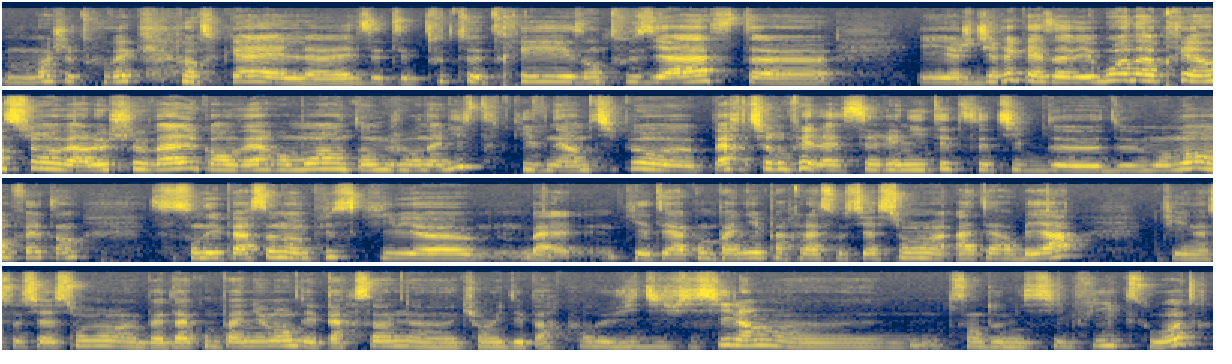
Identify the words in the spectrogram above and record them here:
Moi je trouvais qu'en tout cas elles, étaient toutes très enthousiastes. Euh, et je dirais qu'elles avaient moins d'appréhension envers le cheval qu'envers moi en tant que journaliste, qui venait un petit peu euh, perturber la sérénité de ce type de, de moment en fait. Hein. Ce sont des personnes en plus qui, bah, qui étaient accompagnées par l'association Aterbea, qui est une association euh, bah, d'accompagnement des personnes euh, qui ont eu des parcours de vie difficiles, hein, euh, sans domicile fixe ou autre.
